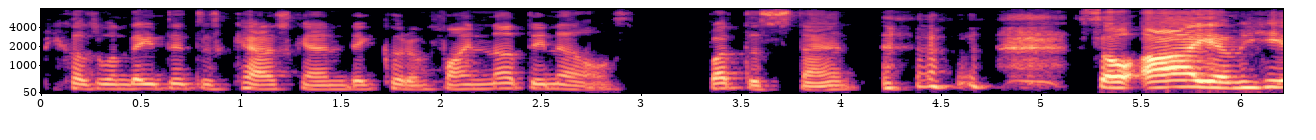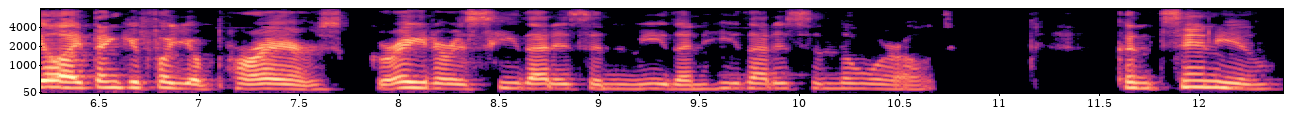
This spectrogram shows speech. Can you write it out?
because when they did this CAT scan, they couldn't find nothing else but the stent. so I am healed. I thank you for your prayers. Greater is he that is in me than he that is in the world. Continue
